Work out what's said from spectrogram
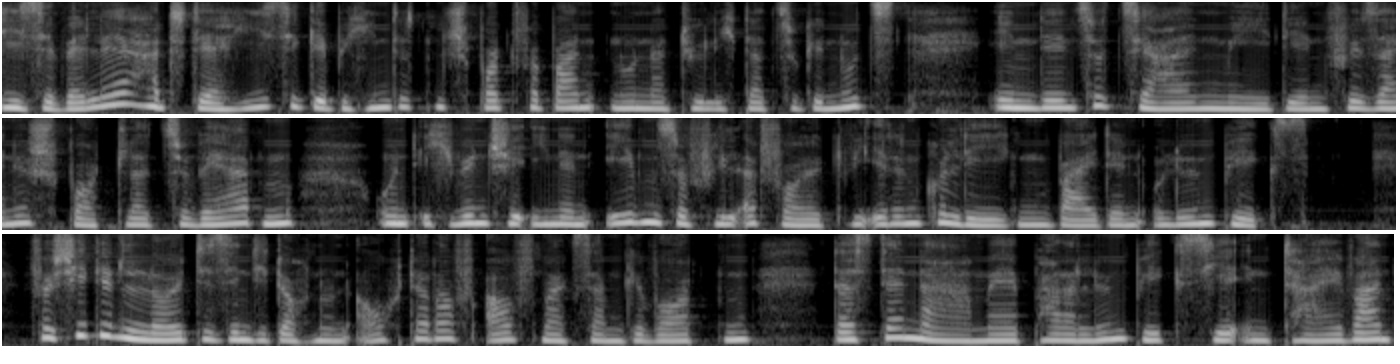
Diese Welle hat der hiesige Behindertensportverband nun natürlich dazu genutzt, in den sozialen Medien für seine Sportler zu werben und ich wünsche ihnen ebenso viel Erfolg wie ihren Kollegen bei den Olympics. Verschiedene Leute sind jedoch nun auch darauf aufmerksam geworden, dass der Name Paralympics hier in Taiwan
